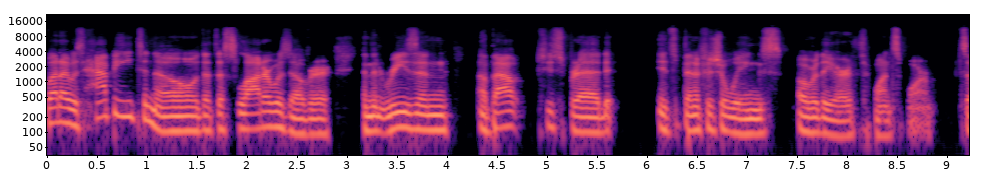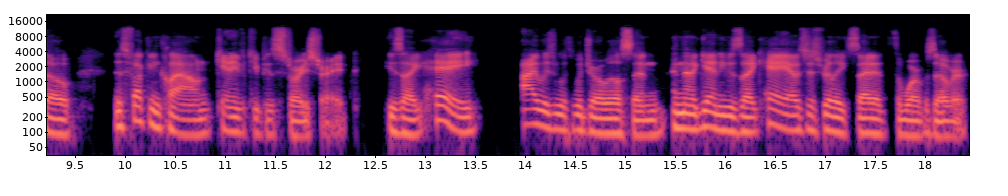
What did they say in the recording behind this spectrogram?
But I was happy to know that the slaughter was over and that reason about to spread its beneficial wings over the earth once more. So this fucking clown can't even keep his story straight. He's like, hey, I was with Woodrow Wilson. And then again, he was like, hey, I was just really excited that the war was over.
